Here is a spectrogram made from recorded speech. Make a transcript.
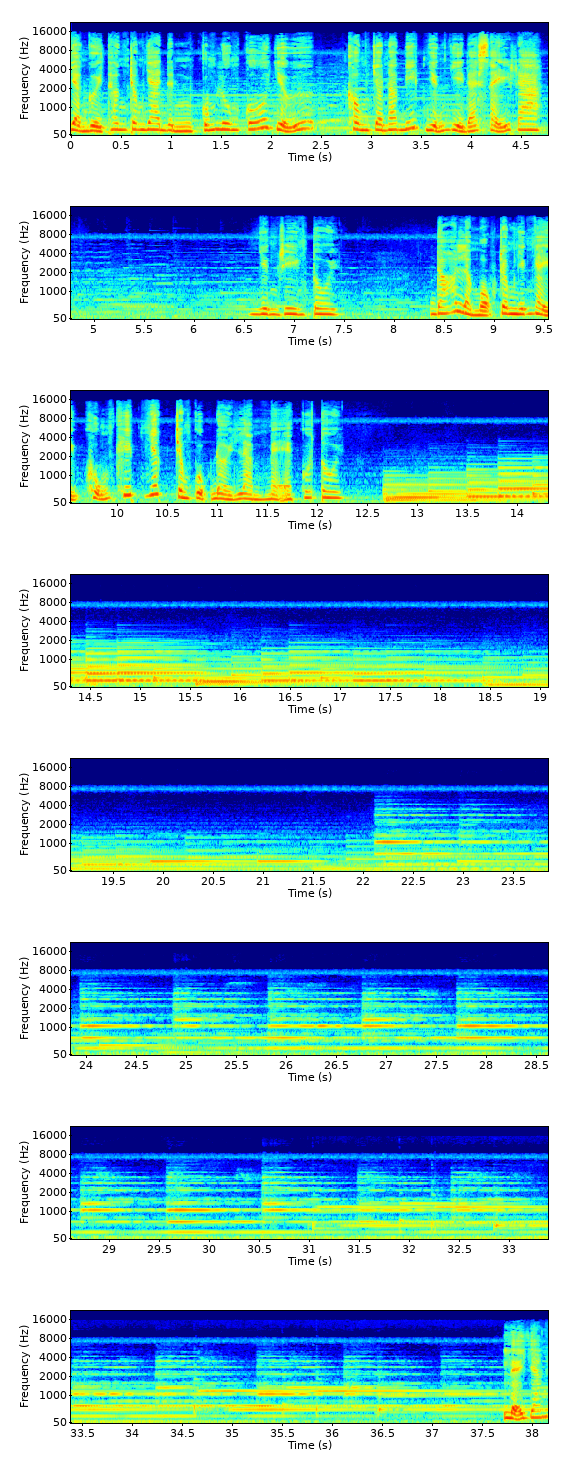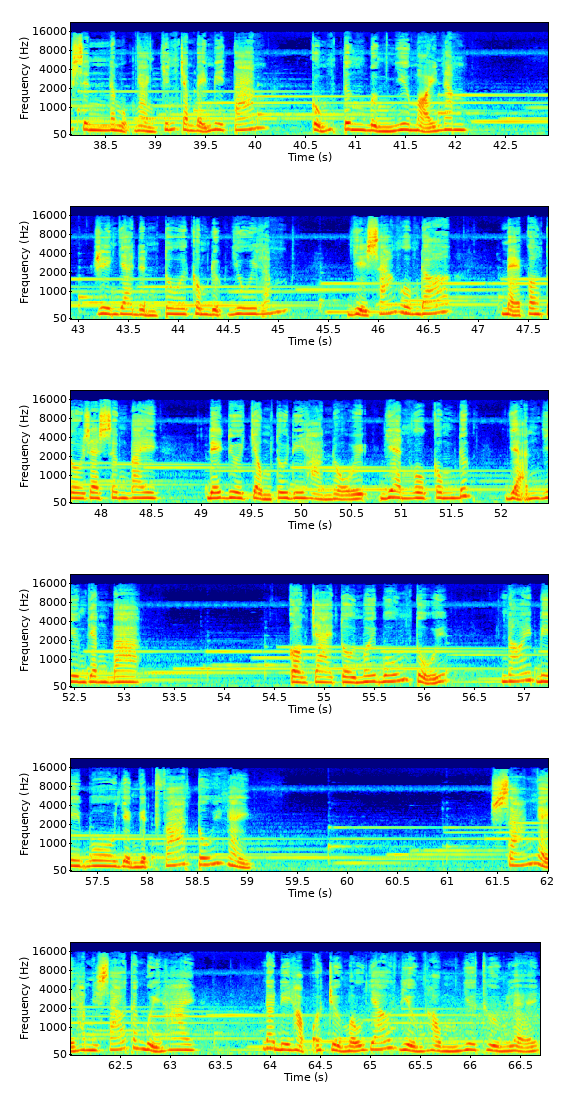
và người thân trong gia đình cũng luôn cố giữ không cho nó biết những gì đã xảy ra. Nhưng riêng tôi, đó là một trong những ngày khủng khiếp nhất trong cuộc đời làm mẹ của tôi. Lễ Giáng sinh năm 1978 cũng tưng bừng như mọi năm. Riêng gia đình tôi không được vui lắm vì sáng hôm đó mẹ con tôi ra sân bay để đưa chồng tôi đi Hà Nội với anh Ngô Công Đức và anh Dương Văn Ba. Con trai tôi mới 4 tuổi nói bi bô và nghịch phá tối ngày. Sáng ngày 26 tháng 12, nó đi học ở trường mẫu giáo Dường Hồng như thường lệ.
